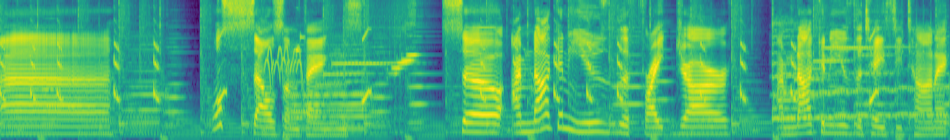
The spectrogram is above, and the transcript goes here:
Uh, we'll sell some things. So I'm not gonna use the fright jar. I'm not gonna use the tasty tonic.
